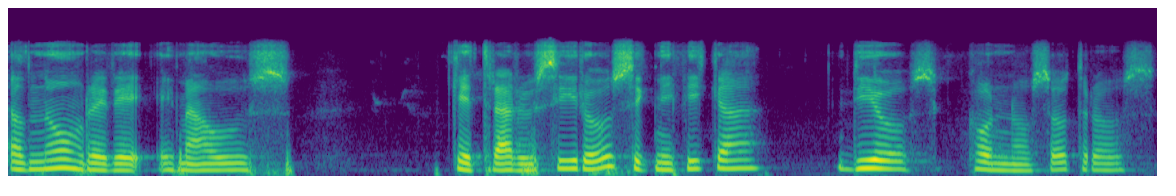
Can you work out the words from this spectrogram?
el nombre de Emmaús, que traducido significa Dios con nosotros.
